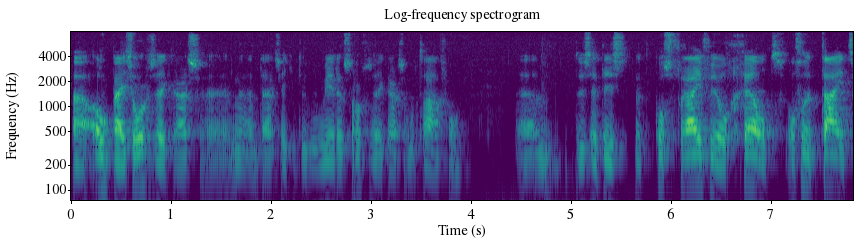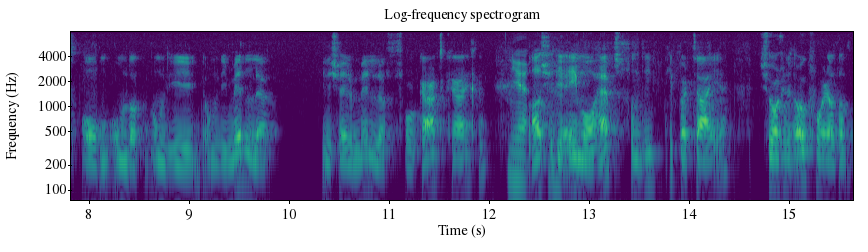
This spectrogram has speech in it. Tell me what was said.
uh, ook bij zorgverzekeraars, uh, nou, daar zit je natuurlijk met meerdere zorgverzekeraars om tafel. Um, dus het, is, het kost vrij veel geld of de tijd om, om, dat, om, die, om die middelen, financiële middelen voor elkaar te krijgen. Ja. Maar als je die eenmaal hebt van die, die partijen, zorg je er ook voor dat dat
